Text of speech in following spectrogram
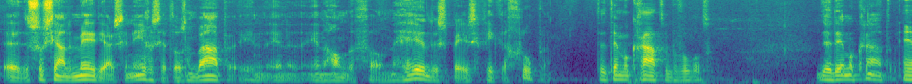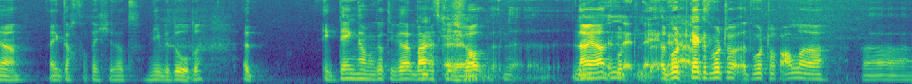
uh, de sociale media zijn ingezet als een wapen in, in, in handen van hele specifieke groepen. De Democraten bijvoorbeeld? De Democraten. Ja, ik dacht dat je dat niet bedoelde. Het, ik denk namelijk dat die waarheidscrisis uh, wel. nou ja, het wordt, het wordt, kijk, het wordt, het wordt door alle uh,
